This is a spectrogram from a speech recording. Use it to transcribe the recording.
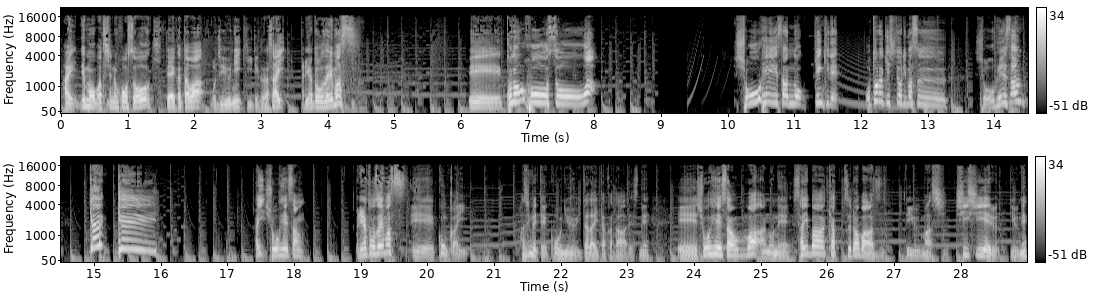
はい。でも私の放送を聞きたい方はご自由に聞いてください。ありがとうございます。えー、この放送は翔平さんの元気でお届けしております。翔平さん元気はい、翔平さんありがとうございます。えー、今回初めて購入いただいた方ですね。えー、翔平さんはあのねサイバーキャッツラバーズっていう、まあ、CCL っていうね、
